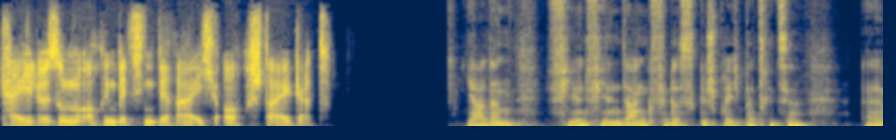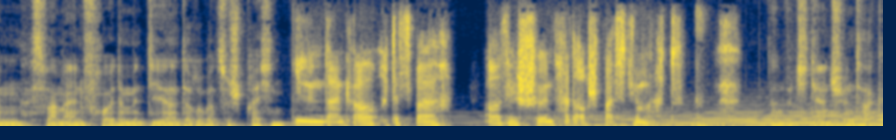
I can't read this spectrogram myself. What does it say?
KI-Lösungen auch im Medizinbereich auch steigert. Ja, dann vielen, vielen Dank für das Gespräch, Patricia. Ähm, es war mir eine Freude, mit dir darüber zu sprechen. Vielen Dank auch. Das war auch sehr schön, hat auch Spaß gemacht. Dann wünsche ich dir einen schönen Tag.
